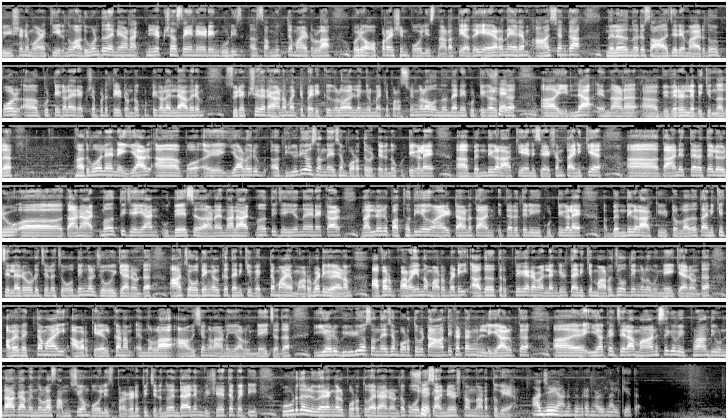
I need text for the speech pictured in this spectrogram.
ഭീഷണി മുഴക്കിയിരുന്നു. അതുകൊണ്ട് തന്നെയാണ് അഗ്നിരക്ഷാ സേനയുടെയും കൂടി സംയുക്തമായിട്ടുള്ള ഒരു ഓപ്പറേഷൻ പോലീസ് നടത്തിയത്. ഏറെ നേരം ആശങ്ക നിലനിന്ന ഒരു സാഹചര്യമായിരുന്നു. ഇപ്പോൾ കുട്ടികളെ രക്ഷപ്പെടുത്തിയിട്ടുണ്ട്. കുട്ടികളെല്ലാവരും സുരക്ഷിതരാണ്. മറ്റ് പരിക്കുകളോ അല്ലെങ്കിൽ മറ്റ് പ്രശ്നങ്ങളോ ഒന്നും തന്നെ കുട്ടികൾക്ക് ഇല്ല എന്നാണ് വിവരം ലഭിക്കുന്നത്. അതുപോലെ തന്നെ ഇയാൾ പോ- ഇയാളൊരു വീഡിയോ സന്ദേശം പുറത്തുവിട്ടിരുന്നു കുട്ടികളെ ബന്ദികളാക്കിയതിന് ശേഷം. തനിക്ക് താൻ ഇത്തരത്തിലൊരു താൻ ആത്മഹത്യ ചെയ്യാൻ ഉദ്ദേശിച്ചതാണ്. എന്നാൽ ആത്മഹത്യ ചെയ്യുന്നതിനേക്കാൾ നല്ലൊരു പദ്ധതിയുമായിട്ടാണ് താൻ ഇത്തരത്തിൽ ഈ കുട്ടികളെ ബന്ദികളാക്കിയിട്ടുള്ളത്. തനിക്ക് ചിലരോട് ചില ചോദ്യങ്ങൾ ചോദിക്കാനുണ്ട്. ആ ചോദ്യങ്ങൾക്ക് തനിക്ക് വ്യക്തമായ മറുപടി വേണം. അവർ പറയുന്ന മറുപടി അത് തൃപ്തികരമല്ലെങ്കിൽ തനിക്ക് മറുചോദ്യങ്ങളും ഉന്നയിക്കാനുണ്ട്. അവ വ്യക്തമായി അവർ കേൾക്കണം എന്നുള്ള ആവശ്യങ്ങളാണ് ഇയാൾ ഉന്നയിച്ചത്. ഈ ഒരു വീഡിയോ സന്ദേശം പുറത്തുവിട്ട ആദ്യഘട്ടങ്ങളിൽ ഇയാൾക്ക് ഇയാൾക്ക് ചില മാനസിക വിഭ്രാന്തി ഉണ്ടാകാം എന്നുള്ള സംശയവും പോലീസ് പ്രകടിപ്പിച്ചിരുന്നു. എന്തായാലും വിഷയത്തെപ്പറ്റി കൂടുതൽ വിവരങ്ങൾ പുറത്തു വരാനുണ്ട്. പോലീസ് അന്വേഷണം നടത്തുകയാണ്. അജയാണ് വിവരങ്ങൾ നൽകിയത്.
